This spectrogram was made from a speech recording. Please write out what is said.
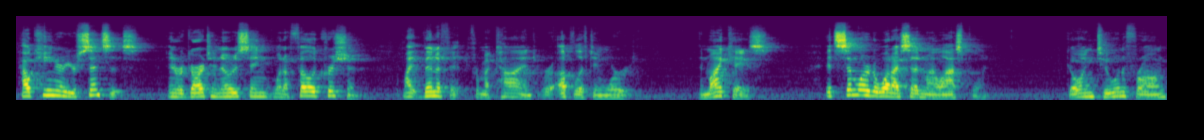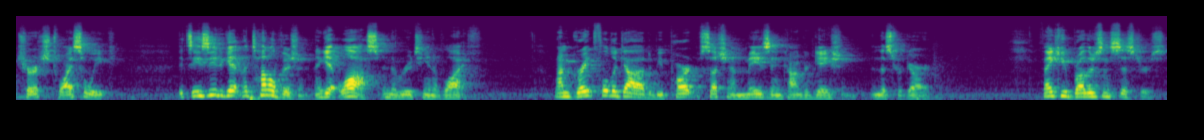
How keen are your senses in regard to noticing when a fellow Christian might benefit from a kind or uplifting word? In my case, it's similar to what I said in my last point. Going to and from church twice a week, it's easy to get in the tunnel vision and get lost in the routine of life. And I'm grateful to God to be part of such an amazing congregation in this regard. Thank you, brothers and sisters,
